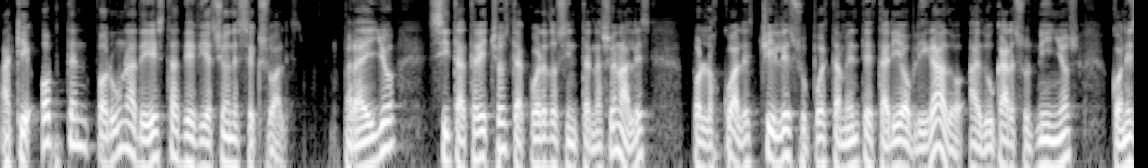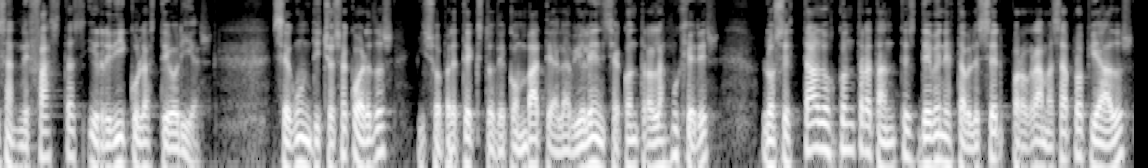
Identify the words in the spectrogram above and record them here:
a que opten por una de estas desviaciones sexuales. Para ello, cita trechos de acuerdos internacionales por los cuales Chile supuestamente estaría obligado a educar a sus niños con esas nefastas y ridículas teorías. Según dichos acuerdos, y sobre pretexto de combate a la violencia contra las mujeres, los estados contratantes deben establecer programas apropiados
